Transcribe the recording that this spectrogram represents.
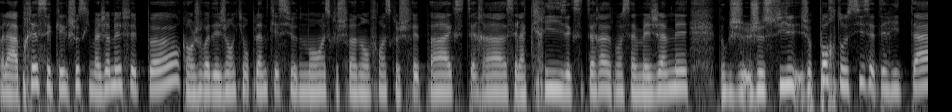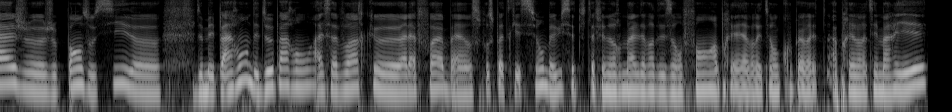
Voilà, après, c'est quelque chose qui m'a jamais fait peur. Quand je vois des gens qui ont plein de questionnements, est-ce que je fais un enfant, est-ce que je fais pas, etc. C'est la crise, etc. Moi, ça m'est jamais. Donc, je, suis, je porte aussi cet héritage. Euh, je pense aussi euh, de mes parents, des deux parents, à savoir que à la fois, ben, on se pose pas de questions. Ben oui, c'est tout à fait normal d'avoir des enfants après avoir été en couple, après avoir été marié.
